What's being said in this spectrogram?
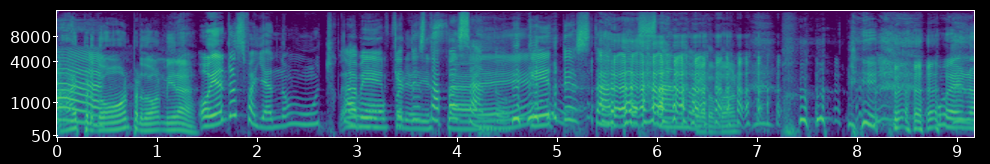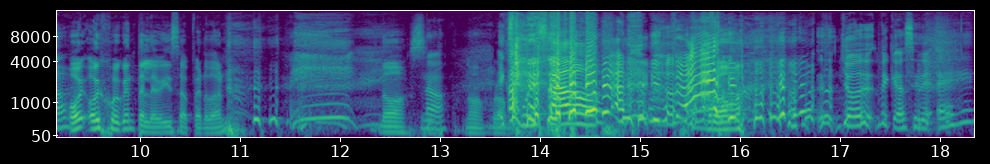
Ay, perdón, perdón, mira. Hoy andas fallando mucho. A ver, ¿qué te está pasando? ¿eh? ¿Qué te está pasando? Perdón. Bueno, Hoy, hoy juego en Televisa, perdón. No, sí, No. no, broma. expulsado. broma. Yo me quedo así de, ¿eh?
